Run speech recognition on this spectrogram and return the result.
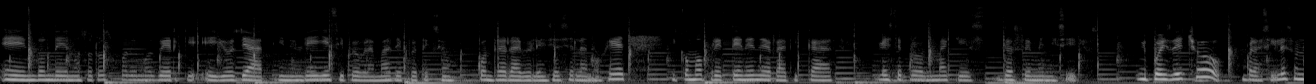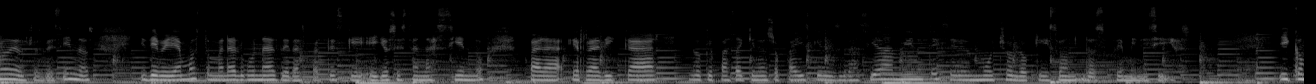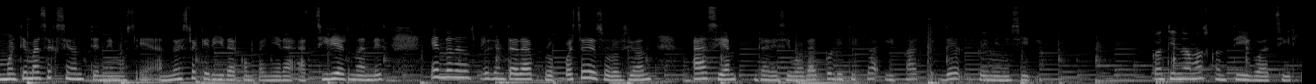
en donde nosotros podemos ver que ellos ya tienen leyes y programas de protección contra la violencia hacia la mujer y cómo pretenden erradicar este problema que es los feminicidios. Y pues de hecho Brasil es uno de nuestros vecinos y deberíamos tomar algunas de las partes que ellos están haciendo para erradicar lo que pasa aquí en nuestro país, que desgraciadamente se ve mucho lo que son los feminicidios. Y como última sección tenemos a nuestra querida compañera Atsiri Hernández, en donde nos presentará propuestas de solución hacia la desigualdad política y parte del feminicidio. Continuamos contigo, Atsiri.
